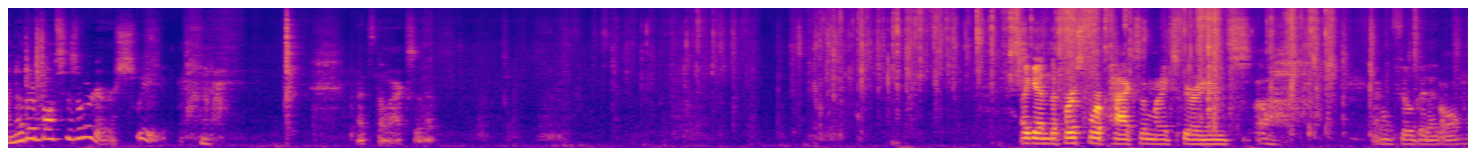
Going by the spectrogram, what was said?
Another boss's order. Sweet. That's no accident. Again, the first four packs in my experience, ugh, I don't feel good at all.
